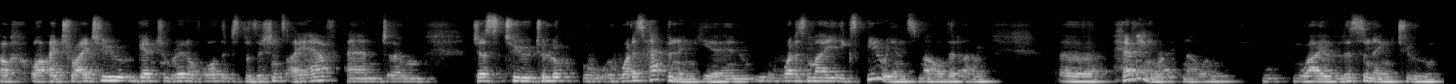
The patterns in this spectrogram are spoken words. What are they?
or, i try to get rid of all the dispositions i have and um, just to to look what is happening here and what is my experience now that i'm uh, having right now while listening to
